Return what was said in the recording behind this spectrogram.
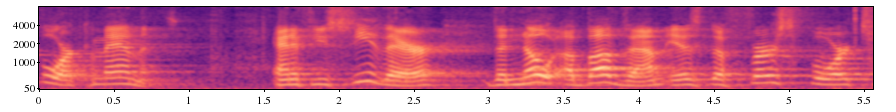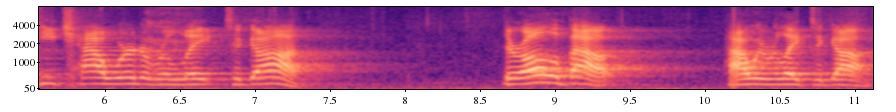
four commandments. And if you see there, the note above them is the first four teach how we're to relate to God. They're all about how we relate to God.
